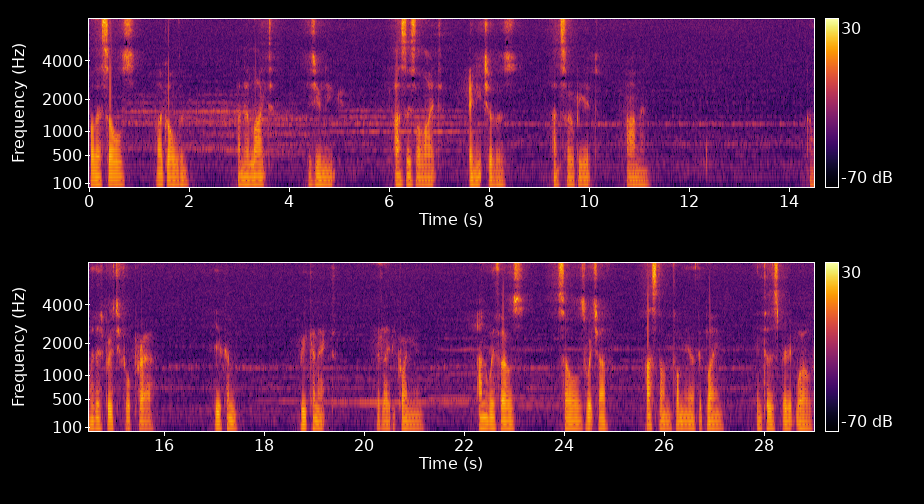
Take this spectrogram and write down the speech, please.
for their souls are golden and their light is unique, as is the light in each of us, and so be it. Amen. And with this beautiful prayer, you can reconnect with Lady Kwan Yin and with those souls which have passed on from the earthly plane into the spirit world.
